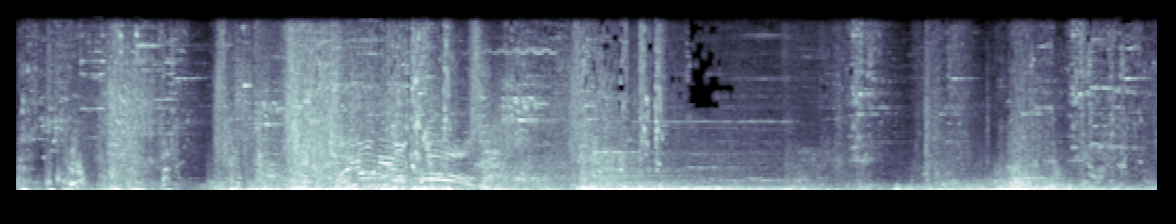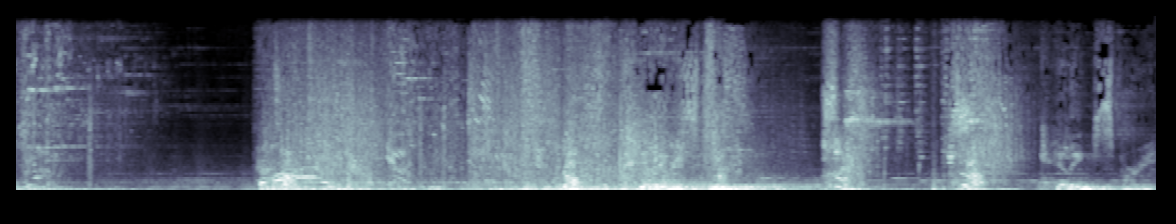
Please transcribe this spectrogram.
Tap! Heads up! Killing spree. Killing spree.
